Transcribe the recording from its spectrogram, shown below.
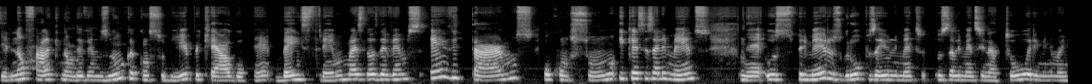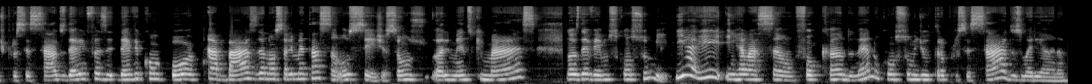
Ele não fala que não devemos nunca consumir, porque é algo né, bem extremo, mas nós devemos evitarmos o consumo e que esses alimentos, né, os primeiros grupos, aí, alimento, os alimentos in natura e minimamente processados, devem, fazer, devem compor a base da nossa alimentação, ou seja, são os alimentos que mais nós devemos consumir. E aí, em relação, focando né, no consumo de ultraprocessados, Mariana,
